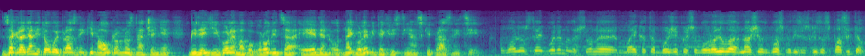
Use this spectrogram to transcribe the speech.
За граѓаните овој празник има огромно значење, бидејќи голема Богородица е еден од најголемите христијански празници. Важноста е голема, зашто она е мајката Божја која што го родила нашиот Господ Исус Христос Спасител.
